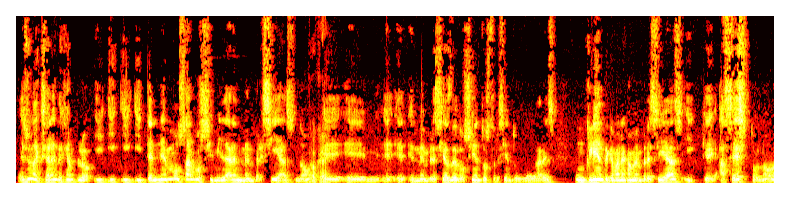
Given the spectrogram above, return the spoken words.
Es un excelente ejemplo. Y, y, tenemos algo similar en membresías, ¿no? Eh, eh, eh, en membresías de 200, 300 dólares. Un cliente que maneja membresías y que hace esto, ¿no?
